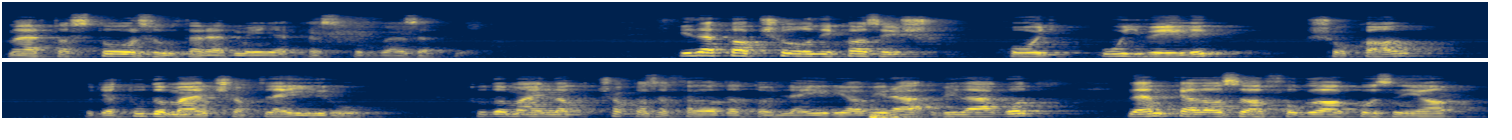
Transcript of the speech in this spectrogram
mert az torzult eredményekhez fog vezetni. Ide kapcsolódik az is, hogy úgy vélik sokan, hogy a tudomány csak leíró. A tudománynak csak az a feladata, hogy leírja a világot, nem kell azzal foglalkoznia,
